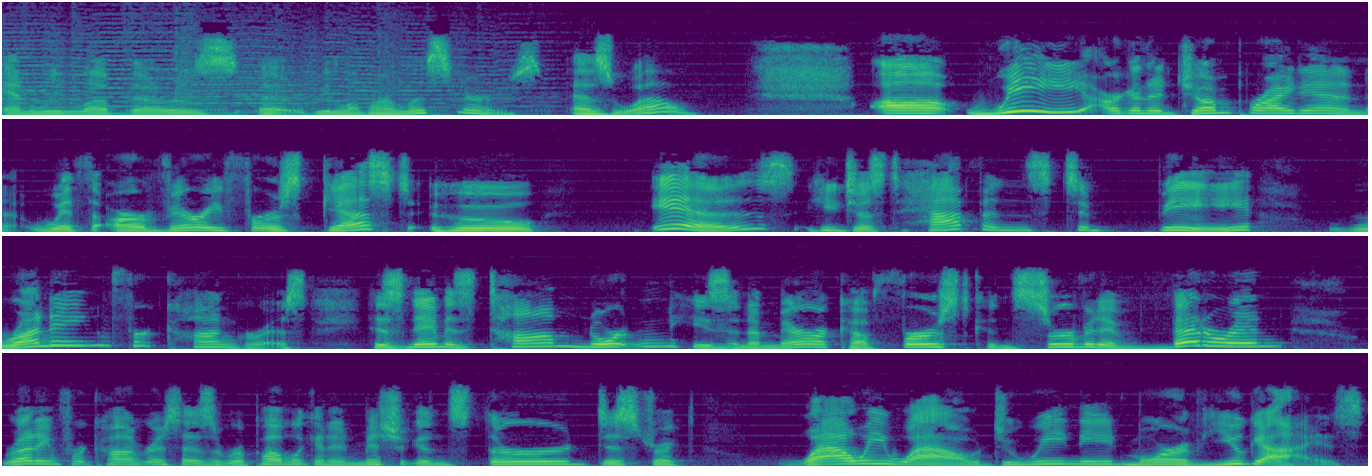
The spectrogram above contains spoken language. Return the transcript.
and we love those, uh, we love our listeners as well. Uh, we are going to jump right in with our very first guest, who is, he just happens to be running for Congress. His name is Tom Norton. He's an America First conservative veteran running for Congress as a Republican in Michigan's third district. Wowie wow, do we need more of you guys?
